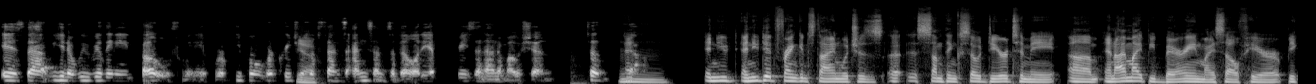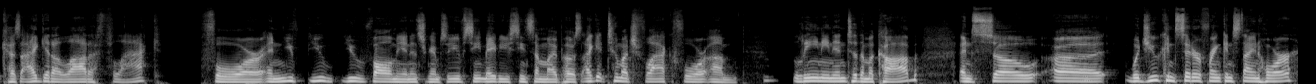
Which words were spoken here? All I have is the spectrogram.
is that you know we really need both. We need we're people, we're creatures yeah. of sense and sensibility, of reason and emotion. So yeah. Mm and you and you did Frankenstein, which is uh, something so dear to me. Um, and I might be burying myself here because I get a lot of flack for, and you you you follow me on Instagram, so you've seen maybe you've seen some of my posts. I get too much flack for um, leaning into the macabre, and so uh, would you consider Frankenstein horror?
